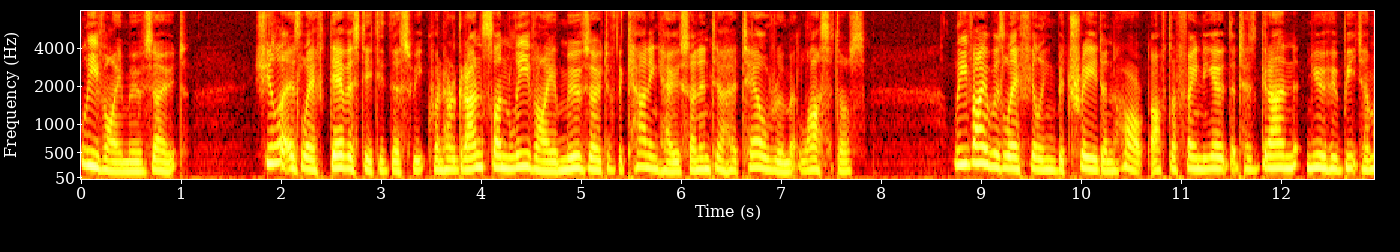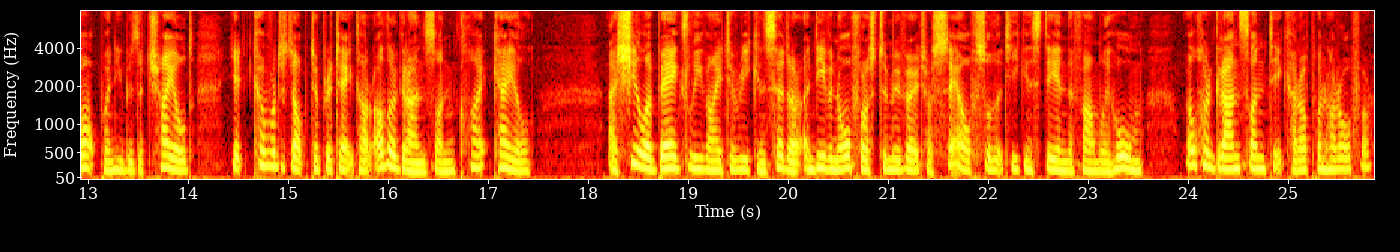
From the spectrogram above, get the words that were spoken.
Levi moves out. Sheila is left devastated this week when her grandson Levi moves out of the Canning house and into a hotel room at Lassiter's. Levi was left feeling betrayed and hurt after finding out that his gran knew who beat him up when he was a child, yet covered it up to protect her other grandson, Kyle. As Sheila begs Levi to reconsider and even offers to move out herself so that he can stay in the family home, will her grandson take her up on her offer?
